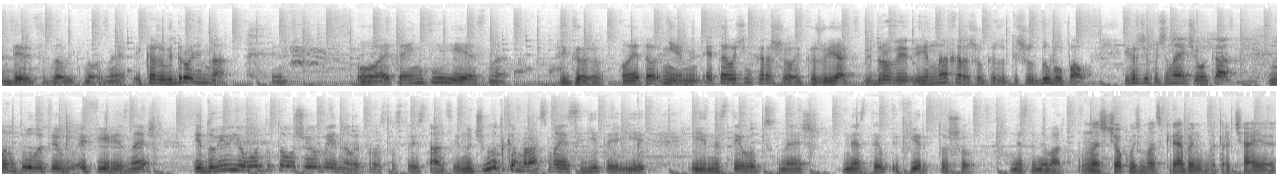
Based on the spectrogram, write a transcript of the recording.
Дивиться за вікно, знаєш. І кажу, відро гімна. Він, О, это интересно. І кажу, о, это, не, это очень хорошо. І кажу, як, відро ві- гімна хорошо? Кажу, ти що з дуба впав? І коротше починаю чувака мантулити в ефірі, знаєш. І довів його до того, що його вигнали просто з тої станції. Ну чому така мразь має сидіти і, і нести, от, знаєш, нести в ефір то, що нести не варто? На що Кузьма Скрябін витрачає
